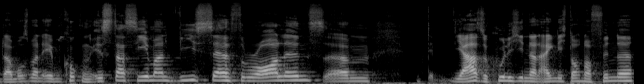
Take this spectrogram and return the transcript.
da muss man eben gucken, ist das jemand wie Seth Rollins? Ähm, ja, so cool ich ihn dann eigentlich doch noch finde,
